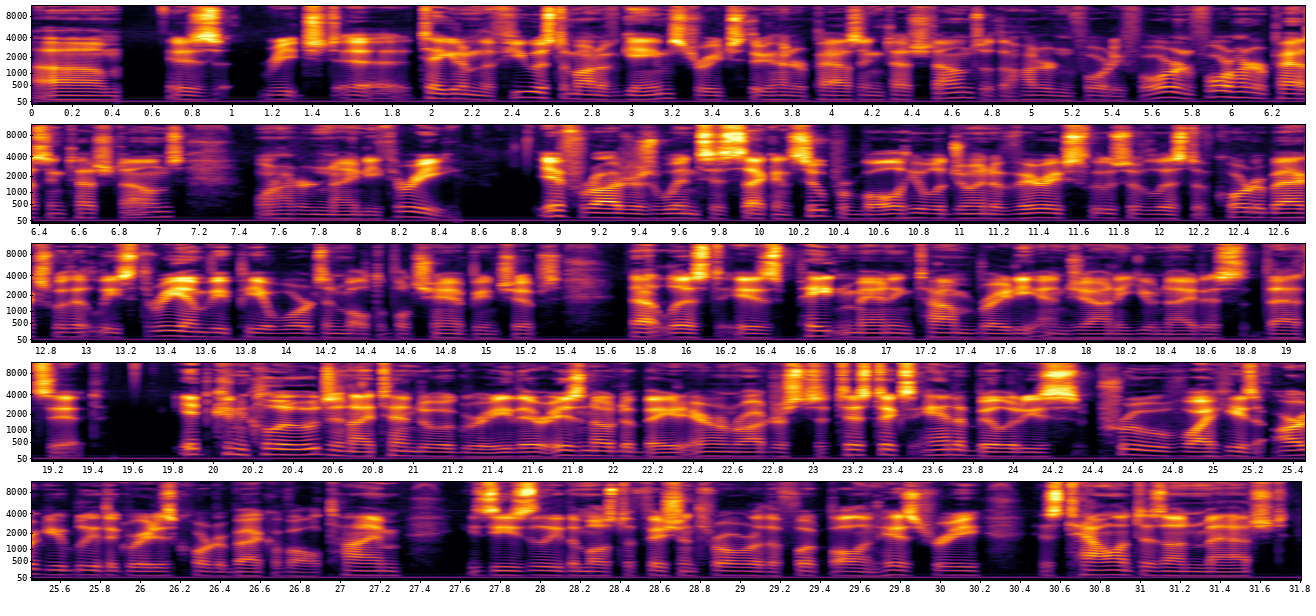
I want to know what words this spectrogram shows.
Um, it has reached uh, taken him the fewest amount of games to reach 300 passing touchdowns with 144 and 400 passing touchdowns 193. If Rodgers wins his second Super Bowl, he will join a very exclusive list of quarterbacks with at least three MVP awards and multiple championships. That list is Peyton Manning, Tom Brady, and Johnny Unitas. That's it. It concludes, and I tend to agree, there is no debate. Aaron Rodgers' statistics and abilities prove why he is arguably the greatest quarterback of all time. He's easily the most efficient thrower of the football in history. His talent is unmatched.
